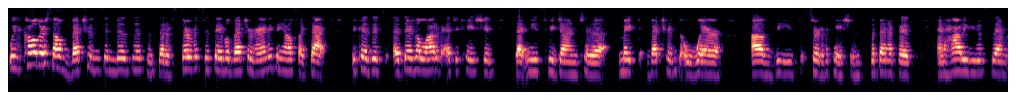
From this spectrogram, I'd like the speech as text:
we called ourselves veterans in business instead of service disabled veteran or anything else like that because it's uh, there's a lot of education that needs to be done to make veterans aware of these certifications, the benefits, and how to use them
